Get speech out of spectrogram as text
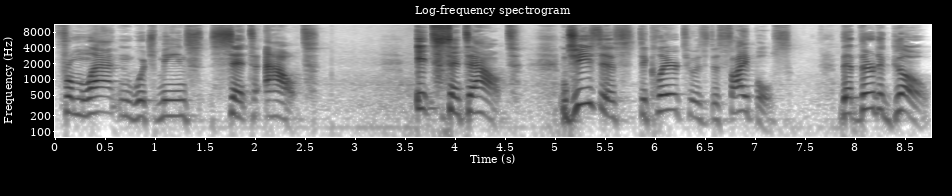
from Latin, which means sent out. It's sent out. Jesus declared to his disciples that they're to go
